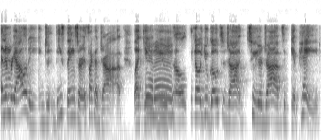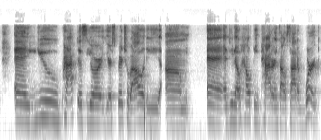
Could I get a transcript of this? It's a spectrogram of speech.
And in reality, these things are it's like a job. Like you, you know, you know, you go to job to your job to get paid, and you practice your your spirituality um, and you know healthy patterns outside of work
